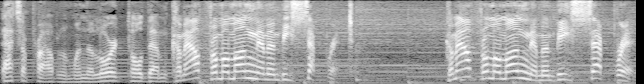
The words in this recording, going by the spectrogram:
That's a problem when the Lord told them, Come out from among them and be separate. Come out from among them and be separate.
